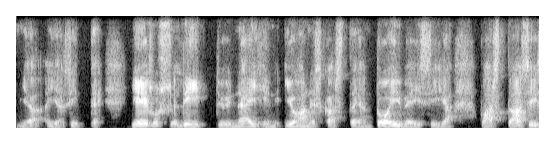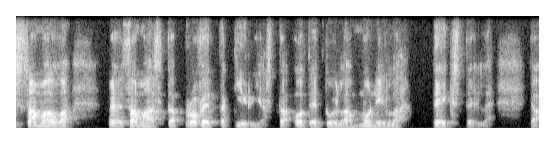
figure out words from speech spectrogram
ja, ja sitten Jeesus liittyy näihin Johannes Kastajan toiveisiin, ja vastaa siis samalla samasta profettakirjasta otetuilla monilla teksteillä. Ja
